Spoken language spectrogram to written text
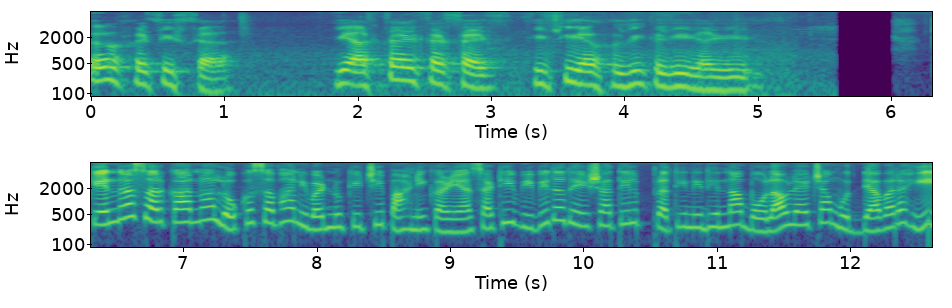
अप्रतिष्ठा जी आत्ता करतायत तिची यापूर्वी कधी झाली? नाही केंद्र सरकारनं लोकसभा निवडणुकीची पाहणी करण्यासाठी विविध देशातील प्रतिनिधींना बोलावल्याच्या मुद्द्यावरही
